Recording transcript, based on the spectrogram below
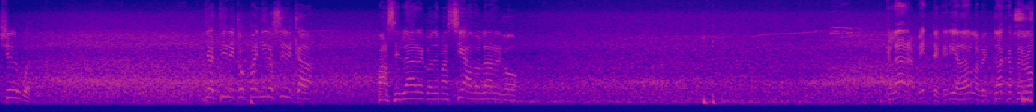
Chilwell. Ya tiene compañero cerca. Pase largo, demasiado largo. Claramente quería dar la ventaja, pero no.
